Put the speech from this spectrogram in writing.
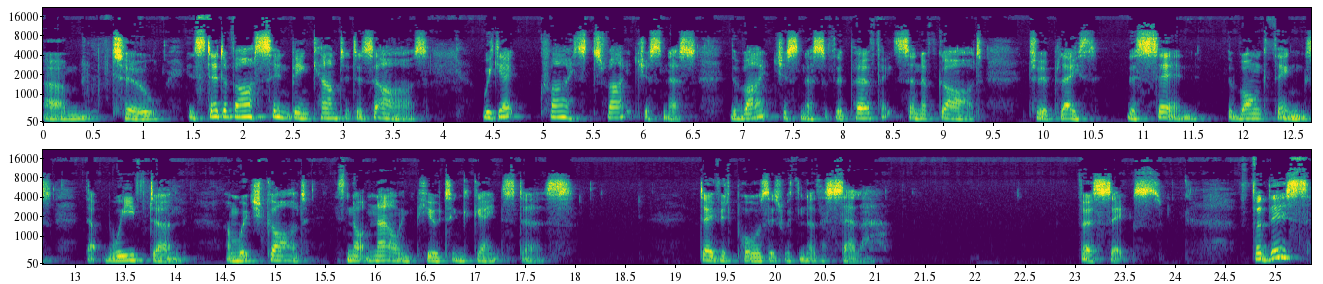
um, 2, instead of our sin being counted as ours, we get Christ's righteousness, the righteousness of the perfect Son of God, to replace the sin, the wrong things that we've done and which God is not now imputing against us. David pauses with another Selah. Verse 6 For this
